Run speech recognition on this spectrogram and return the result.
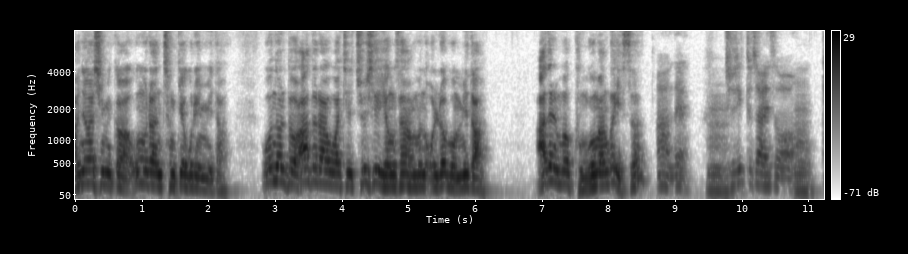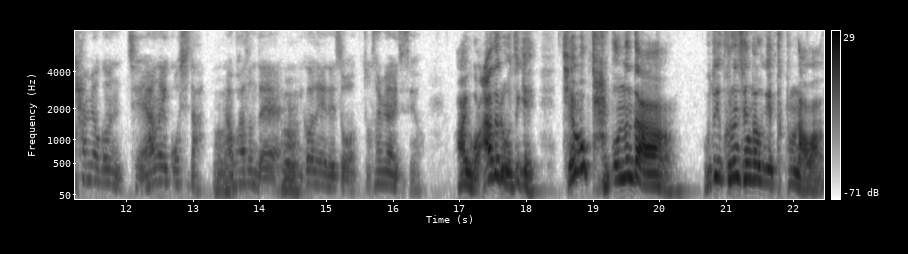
안녕하십니까 우물한 청개구리입니다. 오늘도 아들하고 같이 주식 영상 한번 올려봅니다. 아들 뭐 궁금한 거 있어? 아, 네. 음, 주식 투자에서 음, 탐욕은 재앙의 꽃이다. 음. 라고 하던데 음. 이거에 대해서 좀 설명해 주세요. 아이고 아들을 어떻게 제목 잘 뽑는다. 어떻게 그런 생각이 탁탁 나와?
